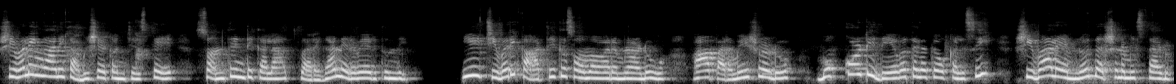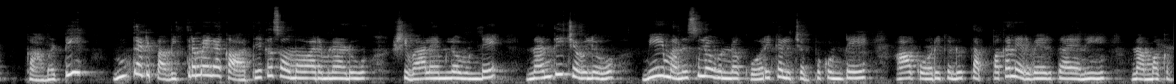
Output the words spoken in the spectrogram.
శివలింగానికి అభిషేకం చేస్తే సొంతింటి కళ త్వరగా నెరవేరుతుంది. ఈ చివరి కార్తీక సోమవారం నాడు ఆ పరమేశ్వరుడు ముక్కోటి దేవతలతో కలిసి శివాలయంలో దర్శనమిస్తాడు. కాబట్టి ఇంతటి పవిత్రమైన కార్తీక సోమవారం నాడు శివాలయంలో ఉండే నంది చెవిలో మీ మనసులో ఉన్న కోరికలు చెప్పుకుంటే ఆ కోరికలు తప్పక నెరవేరుతాయని నమ్మకం.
